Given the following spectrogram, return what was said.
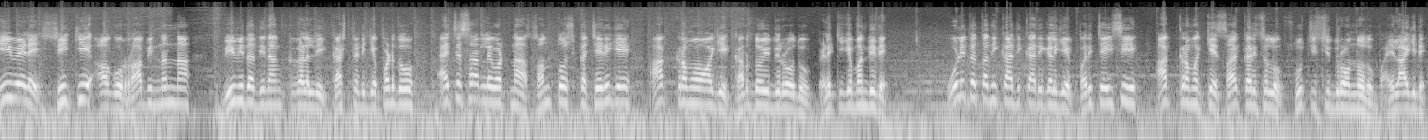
ಈ ವೇಳೆ ಶೀಕಿ ಹಾಗೂ ರಾಬಿನ್ನ ವಿವಿಧ ದಿನಾಂಕಗಳಲ್ಲಿ ಕಸ್ಟಡಿಗೆ ಪಡೆದು ಎಚ್ಎಸ್ಆರ್ ಲೆವಟ್ನ ಸಂತೋಷ್ ಕಚೇರಿಗೆ ಅಕ್ರಮವಾಗಿ ಕರೆದೊಯ್ದಿರುವುದು ಬೆಳಕಿಗೆ ಬಂದಿದೆ. ಉಳಿದ ತನಿಖಾಧಿಕಾರಿಗಳಿಗೆ ಪರಿಚಯಿಸಿ ಅಕ್ರಮಕ್ಕೆ ಸಹಕರಿಸಲು ಸೂಚಿಸಿದ್ರು ಅನ್ನೋದು ಬಯಲಾಗಿದೆ.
